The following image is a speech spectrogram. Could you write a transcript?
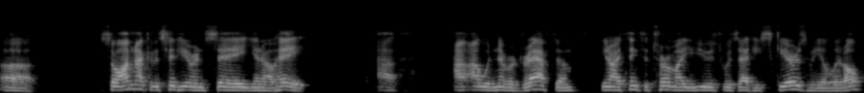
Uh, so I'm not going to sit here and say, you know, hey, uh, I, I would never draft him. You know, I think the term I used was that he scares me a little,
